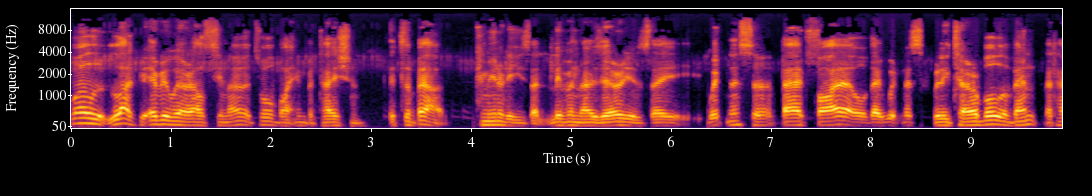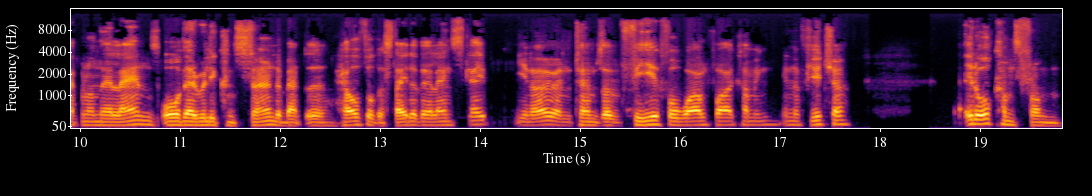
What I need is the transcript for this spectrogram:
Well, like everywhere else, you know, it's all by invitation. It's about communities that live in those areas. They witness a bad fire or they witness really terrible event that happened on their lands, or they're really concerned about the health or the state of their landscape, you know, in terms of fear for wildfire coming in the future. It all comes from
